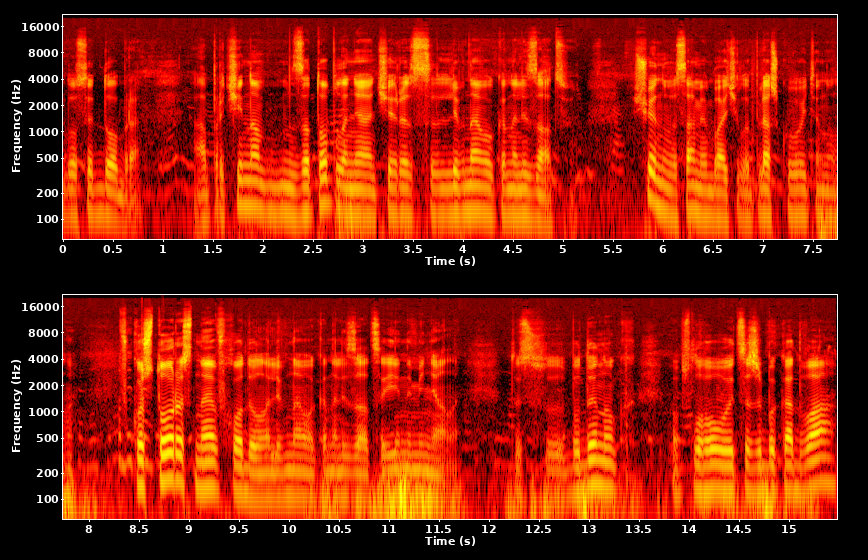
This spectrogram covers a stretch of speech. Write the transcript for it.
досить добре. А причина затоплення через лівневу каналізацію. Щойно ви самі бачили, пляшку витягнули. В кошторис не входила лівнева каналізація, її не міняли. Тобто будинок обслуговується ЖБК-2,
